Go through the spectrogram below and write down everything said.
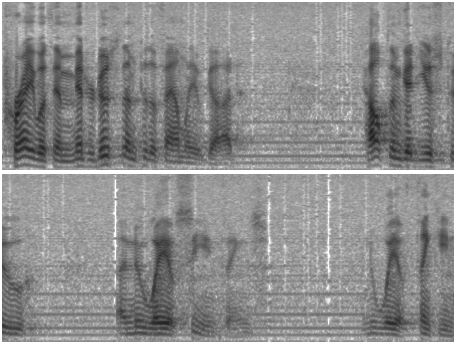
pray with them, introduce them to the family of God. Help them get used to a new way of seeing things new way of thinking.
